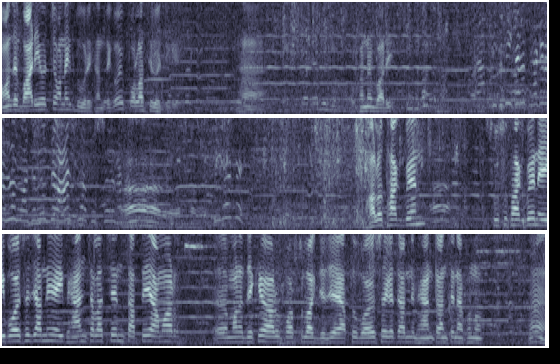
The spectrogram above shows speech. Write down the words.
আমাদের বাড়ি হচ্ছে অনেক দূর এখান থেকে ওই পলাশির ওইদিকে। হ্যাঁ। ওখানে বাড়ি। হ্যাঁ হ্যাঁ হ্যাঁ, ভালো থাকবেন সুস্থ থাকবেন। এই বয়সে যে আপনি এই ভ্যান চালাচ্ছেন তাতে আমার মানে দেখে আরও কষ্ট লাগছে যে এত বয়স হয়ে গেছে আপনি ভ্যান টানছেন এখনও হ্যাঁ।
